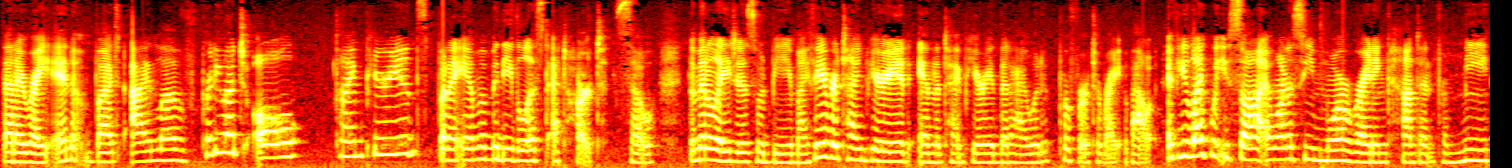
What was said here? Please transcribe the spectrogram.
that I write in, but I love pretty much all time periods, but I am a medievalist at heart. So the Middle Ages would be my favorite time period and the time period that I would prefer to write about. If you like what you saw and want to see more writing content from me,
